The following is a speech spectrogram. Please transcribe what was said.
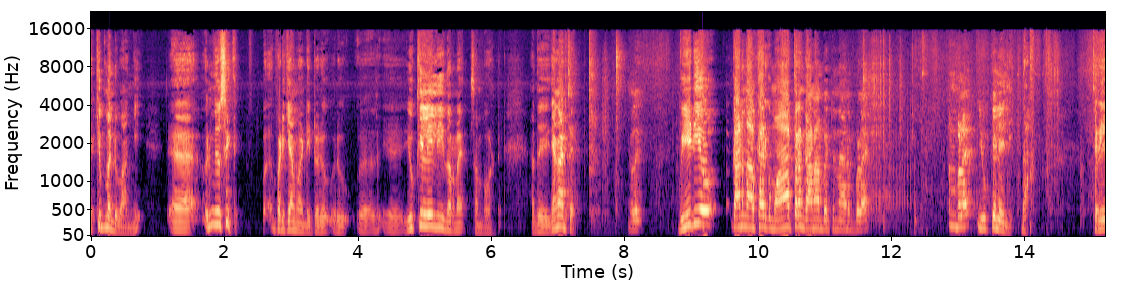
എക്യുപ്മെന്റ് വാങ്ങി ഒരു മ്യൂസിക് പഠിക്കാൻ വേണ്ടിയിട്ടൊരു ഒരു യുക്കിലേലി എന്ന് പറഞ്ഞ സംഭവമുണ്ട്. അത് ഞാൻ കാണിച്ചത് നിങ്ങൾ വീഡിയോ കാണുന്ന ആൾക്കാർക്ക് മാത്രം കാണാൻ പറ്റുന്നതാണ് ഇമ്പളെ നമ്മളെ യുക്കലേലി ഇതാ ചെറിയ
